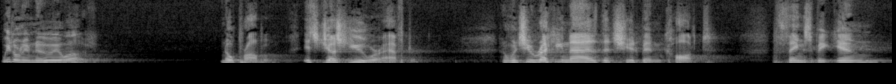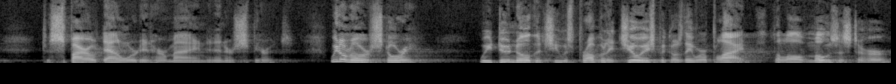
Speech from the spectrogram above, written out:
We don't even know who he was. No problem. It's just you we're after. And when she recognized that she had been caught, things begin to spiral downward in her mind and in her spirit. We don't know her story. We do know that she was probably Jewish because they were applying the law of Moses to her.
